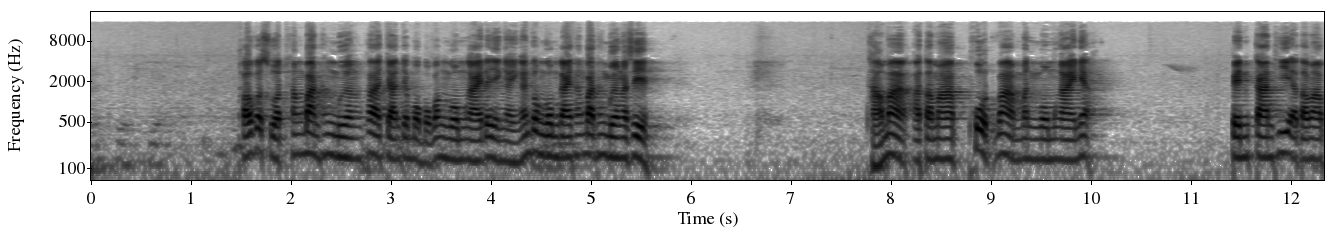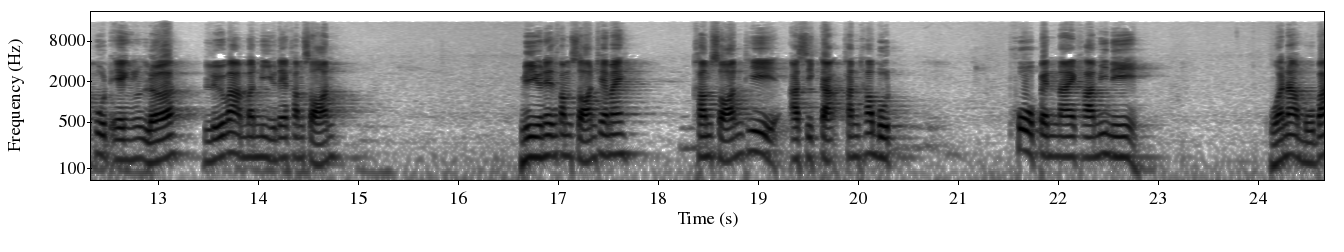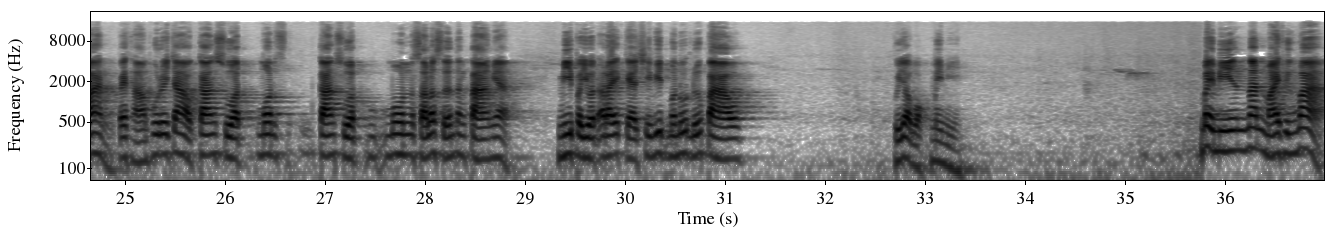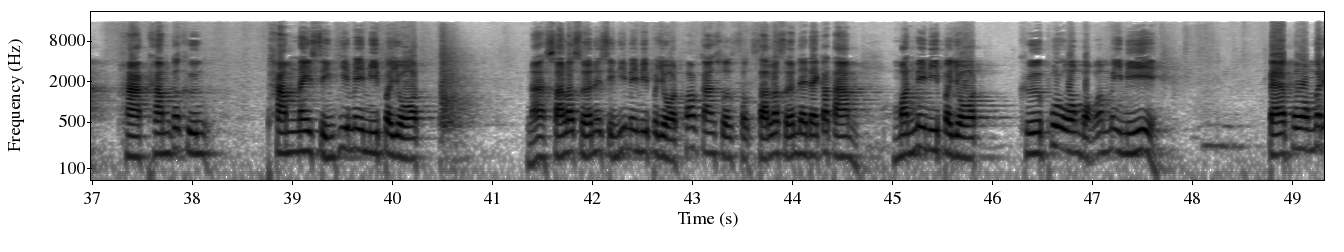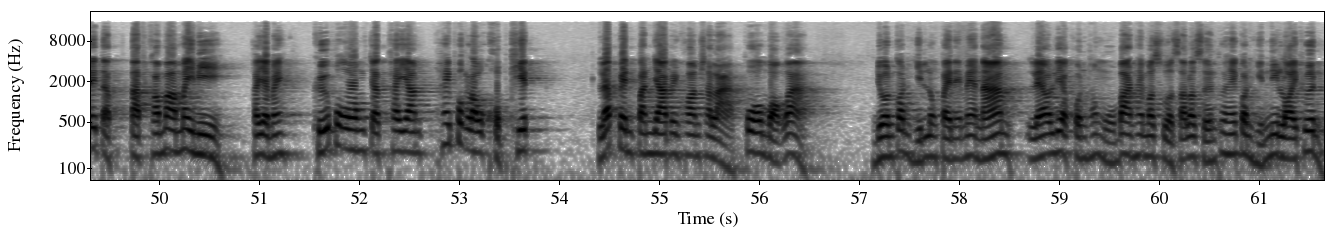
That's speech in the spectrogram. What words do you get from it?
เขาก็สวดทั้งบ้านทั้งเมือง พระอาจารย์จะบอกบอกว่างมงายได้ยังไงงั้นก็งมงายทั้งบ้านทั้งเมืองอะสิถามว่าอาตมาพูดว่ามันงมงายเนี่ยเป็นการที่อาตมาพูดเองเหรอหรือว่ามันมีอยู่ในคำสอน มีอยู่ในคำสอนใช่ไหม คำสอนที่อสิกะพันธบุตร ผู้เป็นนายคามินี หัวหน้าหมู่บ้านไปถามพระพุทธเจ้า การสวดมนต์การสวดมนต์สารเสริญต่าง ๆ เนี่ย มีประโยชน์อะไรแก่ชีวิตมนุษย์หรือเปล่าพระเจ้าบอกไม่มี ไม่มีนั่นหมายถึงว่า หากทำก็คือทำในสิ่งที่ไม่มีประโยชน์นะสารเสริญในสิ่งที่ไม่มีประโยชน์เพราะการสวดสารเสริญใด ๆ ก็ตาม มันไม่มีประโยชน์ คือพระองค์บอกว่าไม่มี แต่พระองค์ไม่ได้ตัดตัดคำว่าไม่มีเข้าใจไหมคือพระองค์จะพยายามให้พวกเราขบคิด และเป็นปัญญาเป็นความฉลาด พระองค์บอกว่าโยนก้อนหินลงไปในแม่น้ำแล้วเรียกคนทั้งหมู่บ้านให้มาสวดสารเสริญเพื่อให้ก้อนหินนี้ลอยขึ้น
